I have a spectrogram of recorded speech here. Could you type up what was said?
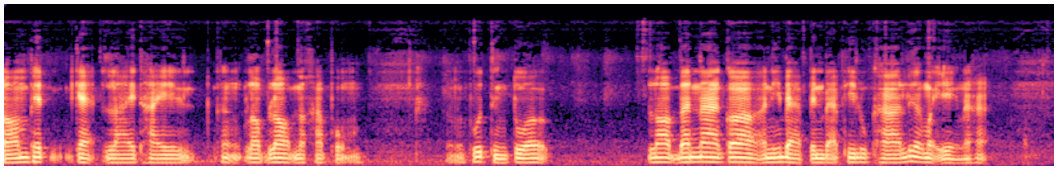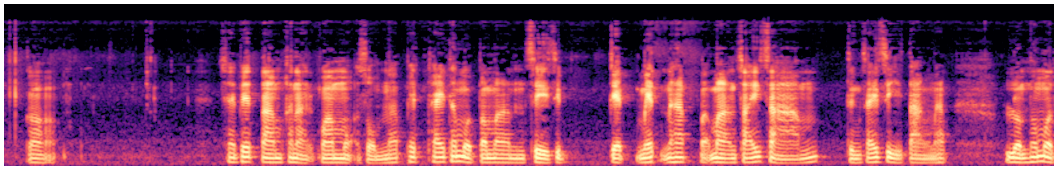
ล้อมเพชรแกะลายไทยข้างรอบๆนะครับ ผม พูดถึงตัวรอบด้านหน้าก็อันนี้แบบเป็นแบบที่ลูกค้าเลือกมาเองนะฮะก็ ใช้เพชรตามขนาดความเหมาะสมนะเพชรใช้ทั้งหมดประมาณ 47 เม็ดนะครับ ประมาณไซส์3ถึงไซส์4ตังค์นะครับ รวมทั้งหมด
